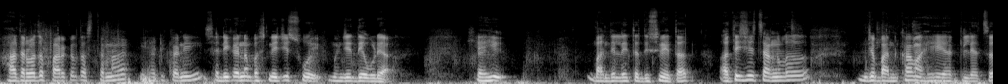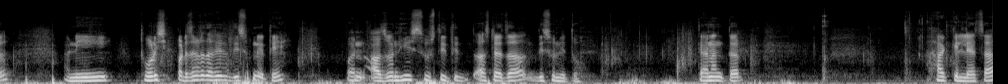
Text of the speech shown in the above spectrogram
हा दरवाजा पार करत असताना ह्या ठिकाणी सैनिकांना बसण्याची सोय म्हणजे देवड्या ह्याही बांधलेल्या इथं दिसून येतात. अतिशय चांगलं म्हणजे बांधकाम आहे या किल्ल्याचं. आणि थोडीशी पडझड झालेली दिसून येते पण अजूनही सुस्थितीत असल्याचा दिसून येतो. त्यानंतर हा किल्ल्याचा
